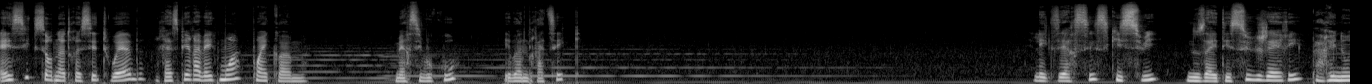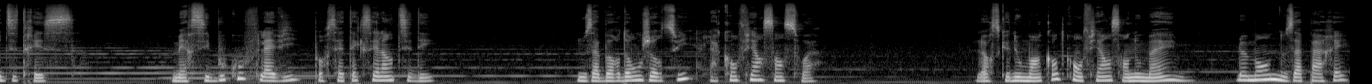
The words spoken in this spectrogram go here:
ainsi que sur notre site web respireavecmoi.com. Merci beaucoup et bonne pratique. L'exercice qui suit nous a été suggéré par une auditrice. Merci beaucoup Flavie pour cette excellente idée. Nous abordons aujourd'hui la confiance en soi. Lorsque nous manquons de confiance en nous-mêmes, le monde nous apparaît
